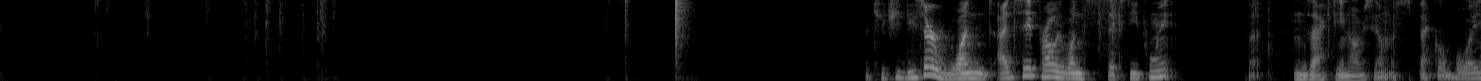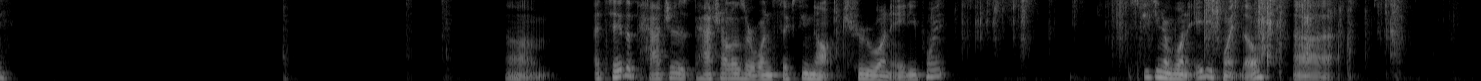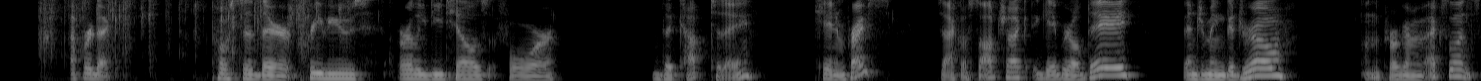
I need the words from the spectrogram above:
Bertucci, these are one, I'd say probably 160 point, and Zach Dean obviously on the Speckle Boy. Um, I'd say the patches patch autos are 160, not true 180 point. Speaking of 180 point though, uh, Upper Deck posted their previews, early details for the Cup today. Caden Price, Zach Ostapchuk, Gabriel Day, Benjamin Gaudreau on the Program of Excellence,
